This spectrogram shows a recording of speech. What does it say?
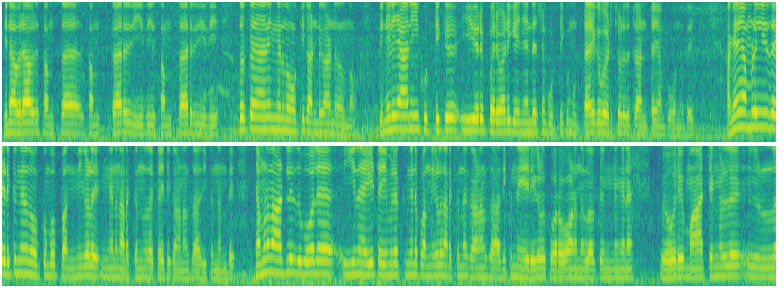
പിന്നെ അവർ ആ ഒരു സംസാര സംസ്കാര രീതി സംസാര രീതി ഇതൊക്കെ ഞാൻ ഇങ്ങനെ നോക്കി കണ്ടു കണ്ട് നിന്നു. പിന്നീട് ഞാൻ ഈ കുട്ടിക്ക് ഈ ഒരു പരിപാടി കഴിഞ്ഞതിന്റെ ശേഷം കുട്ടിക്ക് മുട്ടായൊക്കെ മേടിച്ചു കൊടുത്തിട്ടാണ് ഞാൻ പോകുന്നത്. അങ്ങനെ നമ്മൾ ഈ സൈഡിലേക്ക് ഇങ്ങനെ നോക്കുമ്പോൾ പന്നികൾ ഇങ്ങനെ നടക്കുന്നതൊക്കെ ആയിട്ട് കാണാൻ സാധിക്കുന്നുണ്ട്. നമ്മുടെ നാട്ടിൽ ഇതുപോലെ ഈ ഈ ടൈമിലൊക്കെ ഇങ്ങനെ പന്നികൾ നടക്കുന്നത് കാണാൻ സാധിക്കുന്ന ഏരിയകൾ കുറവാണെന്നുള്ളതൊക്കെ ഇങ്ങനെ ഇങ്ങനെ ഒരു മാറ്റങ്ങളിൽ ഉള്ള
